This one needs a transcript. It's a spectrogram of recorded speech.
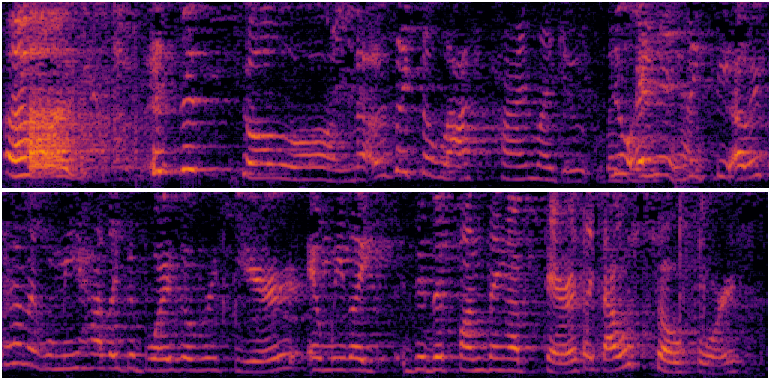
Ugh, um, it's been so long. That was like the last time, like, it, like No, and then like the other time, like when we had like the boys over here and we like did the fun thing upstairs, like that was so forced.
